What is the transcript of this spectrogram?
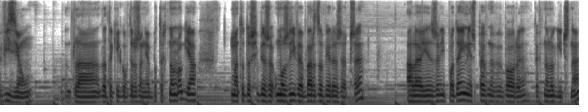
wizją dla, dla takiego wdrożenia, bo technologia ma to do siebie, że umożliwia bardzo wiele rzeczy, ale jeżeli podejmiesz pewne wybory technologiczne,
